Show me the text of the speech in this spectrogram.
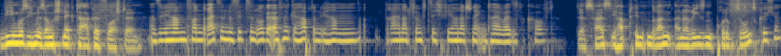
wie muss ich mir so einen Schnecktakel vorstellen? Also wir haben von 13 bis 17 Uhr geöffnet gehabt und wir haben 350, 400 Schnecken teilweise verkauft. Das heißt, ihr habt hinten dran eine riesen Produktionsküche?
